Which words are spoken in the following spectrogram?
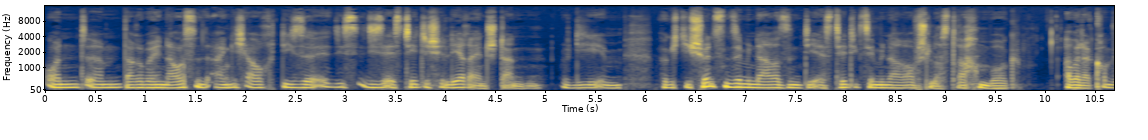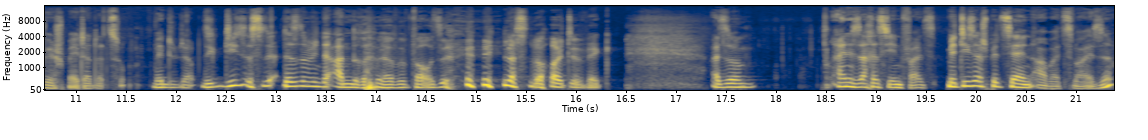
Und ähm, darüber hinaus sind eigentlich auch diese, diese ästhetische Lehre entstanden die im, wirklich die schönsten Seminare sind die Ästhetikseminare auf Schloss Drachenburg. Aber da kommen wir später dazu. Wenn du da, dieses, das ist nämlich eine andere Werbepause. Die lassen wir heute weg. Also, eine Sache ist jedenfalls, mit dieser speziellen Arbeitsweise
